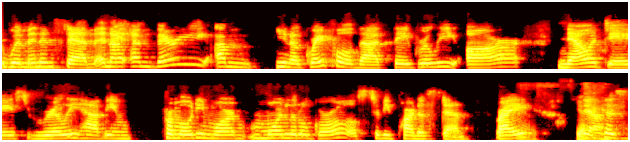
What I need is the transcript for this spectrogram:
women in STEM, and I am very um you know grateful that they really are nowadays really having promoting more more little girls to be part of STEM, right? Yeah. yeah. Because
